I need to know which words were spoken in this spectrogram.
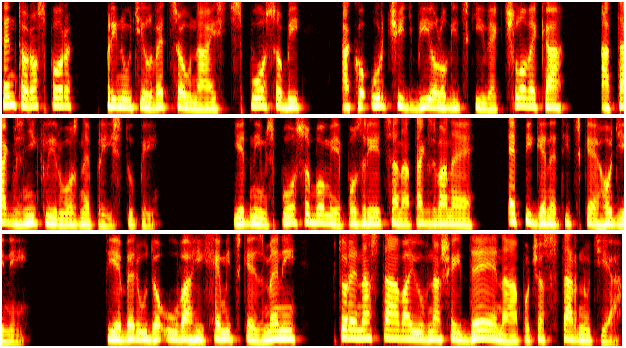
Tento rozpor prinútil vedcov nájsť spôsoby, ako určiť biologický vek človeka a tak vznikli rôzne prístupy. Jedným spôsobom je pozrieť sa na tzv. epigenetické hodiny. Tie berú do úvahy chemické zmeny, ktoré nastávajú v našej DNA počas starnutia.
